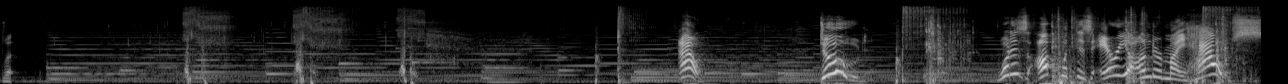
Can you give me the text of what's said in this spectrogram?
What? Ow! Dude! What is up with this area under my house?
